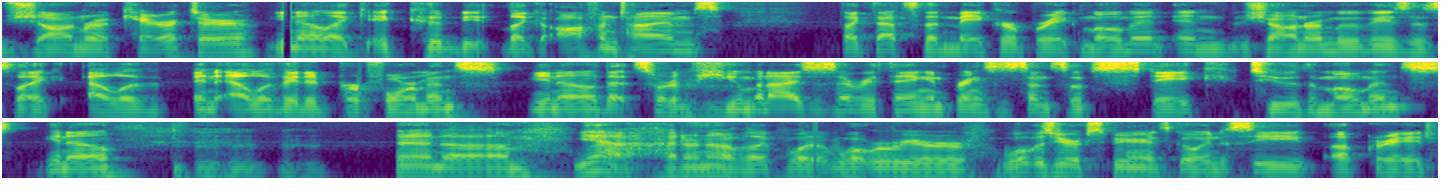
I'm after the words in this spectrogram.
genre character. You know, like it could be like oftentimes like that's the make or break moment in genre movies is like ele- an elevated performance you know that sort of humanizes everything and brings a sense of stake to the moments you know Mm-hmm, mm-hmm. and um yeah i don't know like what what were your what was your experience going to see upgrade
